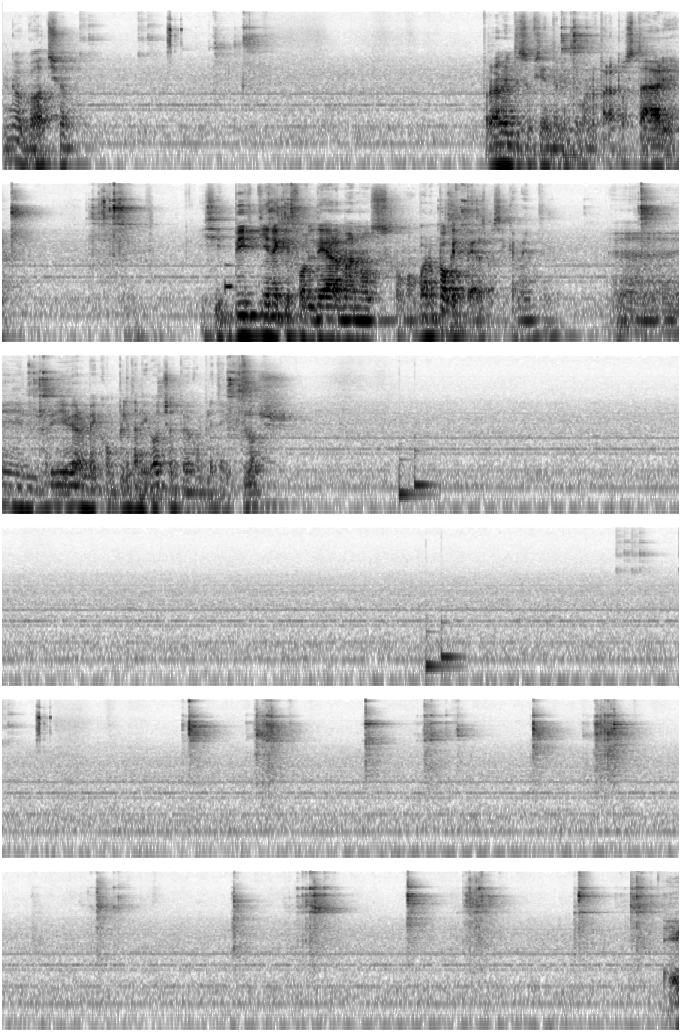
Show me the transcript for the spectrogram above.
Tengo Godshot. Probablemente suficientemente bueno para apostar y y si Big tiene que foldear manos como, bueno, pocket pairs básicamente. Eh, el River me completa mi gotcha, pero completa el flush.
